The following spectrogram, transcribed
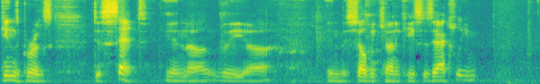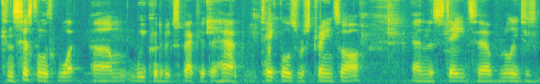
Ginsburg's dissent in uh, the uh, in the Shelby County case is actually consistent with what um, we could have expected to happen. Take those restraints off, and the states have really just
